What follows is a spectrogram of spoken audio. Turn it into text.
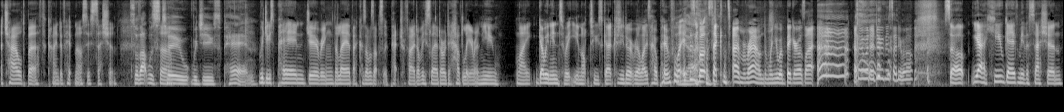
a childbirth kind of hypnosis session. So that was So- to reduce pain. reduce pain during the labour because I was absolutely petrified. Obviously, I'd already had Leah and you. Like going into it, you're not too scared because you don't realise how painful it is. Yeah. But second time around, and when you were bigger, I was like, ah, I don't want to do this anymore. So yeah, Hugh gave me the session,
